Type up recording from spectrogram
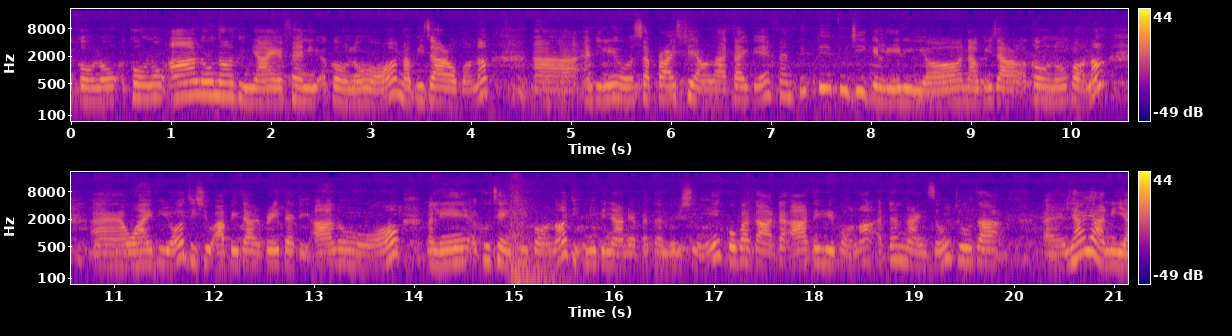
အကုန်လုံးအကုန်လုံးအားလုံးသောသူများရဲ့ fan တွေအကုန်လုံးရောနောက်ပြီးကြတော့ပေါ့နော်အာအန်တီလေးကို surprise ဖြစ်အောင်လာတိုက်တယ် fan တိတိပူကြီးကလေးတွေရောနောက်ပြီးကြတော့အကုန်လုံးပေါ့နော်အဲဝိုင်းပြီးတော့ကြည့်ရှုအားပေးကြတဲ့ပရိသတ်တွေအားလုံးရောမလင်းအခုချိန်ကြီးပေါ့နော်ဒီအနုပညာနဲ့ပတ်သက်လို့ရှိရင်ကိုယ့်ဘက်ကတက်အားသေး၍ပေါ့နော်အတက်နိုင်ဆုံးစူးစမ်း အဲရရနေရ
